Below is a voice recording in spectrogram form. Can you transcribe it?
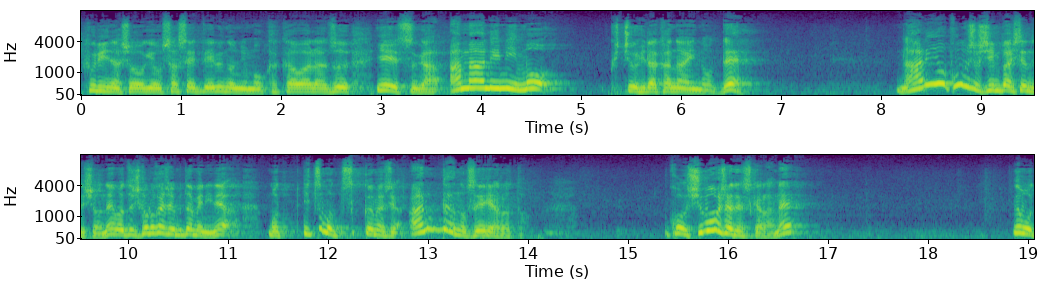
不利な証言をさせているのにもかかわらずイエスがあまりにも口を開かないので何をこの人心配してるんでしょうね。私この箇所を読むためにねもういつも突っ込みますよ。あんたのせいやろと。こう首謀者ですからね。でも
